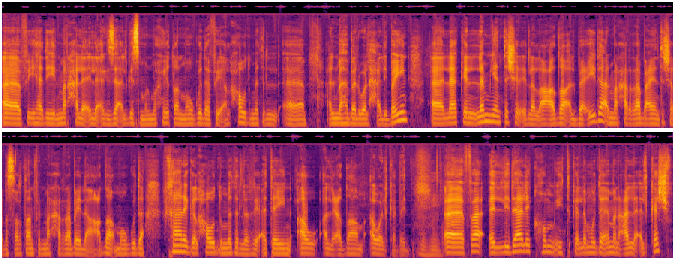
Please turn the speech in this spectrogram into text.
آه في هذه المرحلة إلى أجزاء الجسم المحيطه الموجوده في الحوض مثل آه المهبل والحالبين آه لكن لم ينتشر إلى الأعضاء البعيدة. المرحلة الرابعة ينتشر السرطان في المرحلة الرابعة إلى أعضاء موجودة خارج الحوض مثل الرئتين أو العظام أو الكبد. فلذلك هم يتكلموا دائما على الكشف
